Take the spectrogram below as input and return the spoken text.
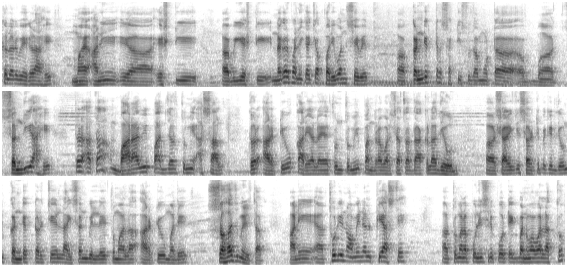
कलर वेगळा आहे. म आणि S T B S T नगरपालिकेच्या परिवहन सेवेत कंडक्टरसाठी सुद्धा मोठा संधी आहे. तर आता बारावी पास जर तुम्ही असाल तर आर टी ओ कार्यालयातून तुम्ही पंधरा वर्षाचा दाखला देऊन शाळेची सर्टिफिकेट देऊन कंडक्टरचे लायसन बिल्ले तुम्हाला आर टी ओमध्ये सहज मिळतात. आणि थोडी नॉमिनल फी असते. तुम्हाला पोलीस रिपोर्ट एक बनवावा लागतो.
